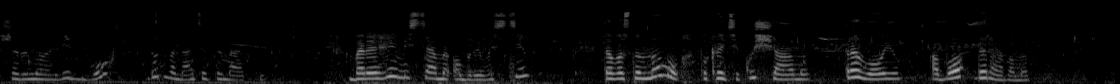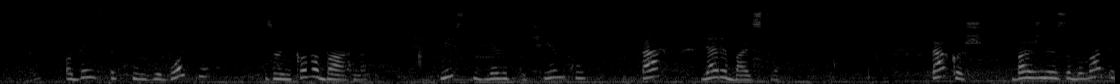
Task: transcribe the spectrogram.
шириною від 2 до 12 метрів. Береги місцями обривисті та в основному покриті кущами, травою або деревами. Один з ставків глибокий зеленькова багна, місце для відпочинку та для рибальства. Також бажано забувати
